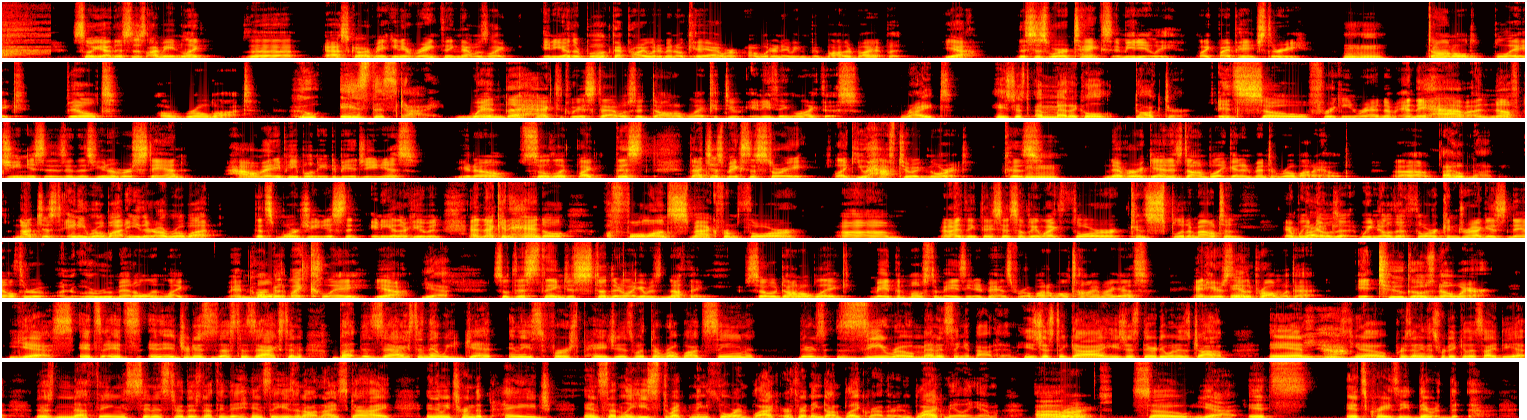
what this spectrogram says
So yeah, this is. I mean, like the Asgard making it rain thing. That was like any other book that probably would have been okay. I were I wouldn't have even been bothered by it. But yeah, this is where it tanks immediately. Like by page three, Mm-hmm. Donald Blake built a robot. Who is this guy? When the heck did we establish that Donald Blake could do anything like this? Right? He's just a medical doctor. It's so freaking random. And they have enough geniuses in this universe, Stan. How many people need to be a genius? You know? So like like this that just makes this story like you have to ignore it. because Mhm. never again is Don Blake going to invent a robot. I hope. Um, I hope not. not just any robot either. A robot that's more genius than any other human, and that can handle a full-on smack from Thor. Um, and I think they said something like Thor can split a mountain, and we know that we know that Thor can drag his nail through an uru metal and like and Carve mold it. it like clay. Yeah. Yeah. So this thing just stood there like it was nothing. So Donald Blake made the most amazing advanced robot of all time, I guess. And here's the And- other problem with that. It too goes nowhere. Yes, it's it's it introduces us to Zaxton, but the Zaxton that we get in these first pages with the robot scene, there's zero menacing about him. He's just a guy. He's just there doing his job, and Yeah. he's you know presenting this ridiculous idea. There's nothing sinister. There's nothing that hints that he's a not nice guy. And then we turn the page, and suddenly he's threatening Thor and Black, or threatening Don Blake rather, and blackmailing him. Um, right. so yeah, it's it's crazy. There, th-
